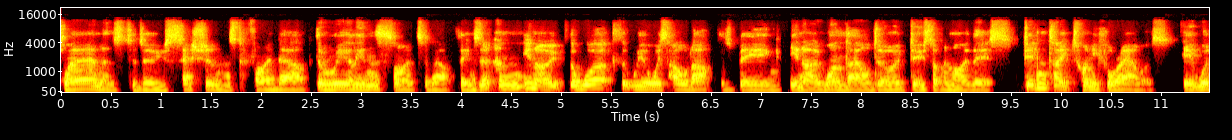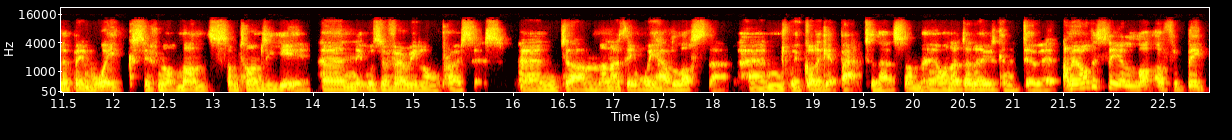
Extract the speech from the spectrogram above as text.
planners to do sessions to find out the real insights about things. And, and you know, the work that we always hold up as being, you know, one day I'll do a, do something like this didn't take 24 hours. It would have been weeks, if not months, sometimes a year. And it was a very long process. And um, and I think we have lost that, and we've got to get back to that somehow. And I don't know who's going to do it. I mean, obviously, a lot of big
